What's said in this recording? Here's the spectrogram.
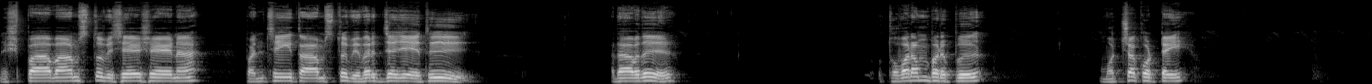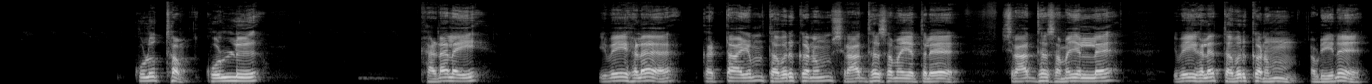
நிஷ்பாவாம்ஸ்து விசேஷேன பஞ்சைதாம்ஸ்து விவர்ஜயேத்து அதாவது துவரம்பருப்பு மொச்சக்கொட்டை குளுத்தம் கொள்ளு கடலை இவைகளை கட்டாயம் தவிர்க்கணும் ஸ்ராத்த சமயத்தில். ஸ்ராத்த சமையலில் இவைகளை தவிர்க்கணும் அப்படின்னு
